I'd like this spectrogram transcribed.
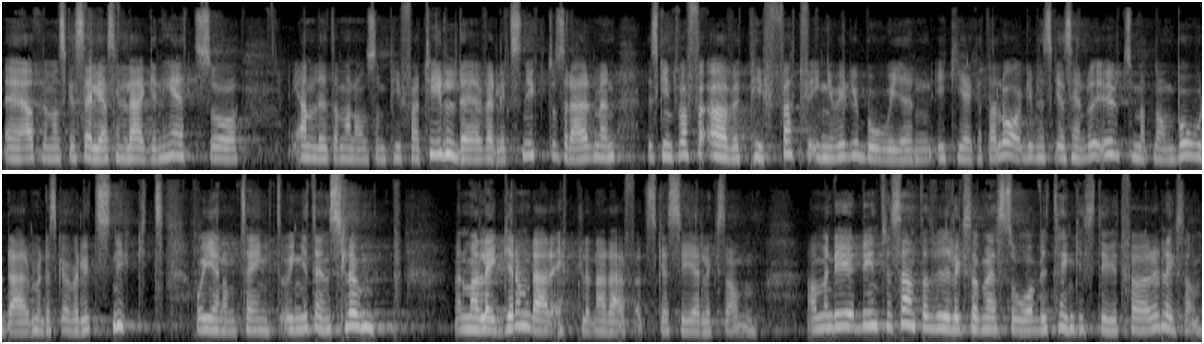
Eh, att när man ska sälja sin lägenhet så anlitar man någon som piffar till det väldigt snyggt och sådär. Men det ska inte vara för överpiffat, för ingen vill ju bo i en IKEA-katalog. Det ska se ändå ut som att någon bor där, men det ska vara väldigt snyggt och genomtänkt och inget är en slump. Men man lägger de där äpplena där för att det ska se liksom... Ja, men det, det är intressant att vi liksom är så, vi tänker steget före liksom.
